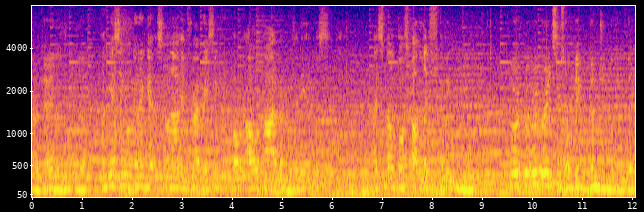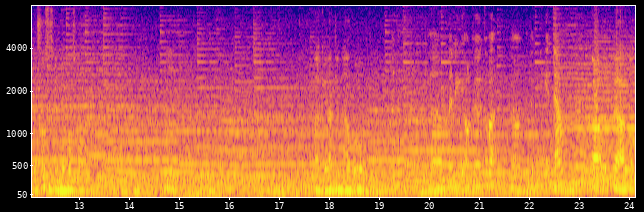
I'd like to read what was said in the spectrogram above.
Okay, there's one there. I'm guessing we're gonna get an item for every single well, all the party members in here because I smell boss battle lish coming. We're, we're, we're in some sort of big dungeon looking thing. Of course there's going to be a boss battle. Hmm. Okay, that didn't help at all. Um, maybe okay, go back. No, maybe you get down from there. Oh, yeah, well.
